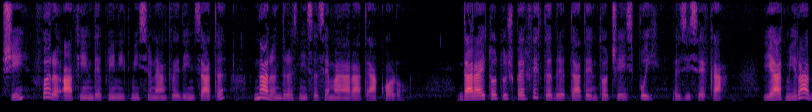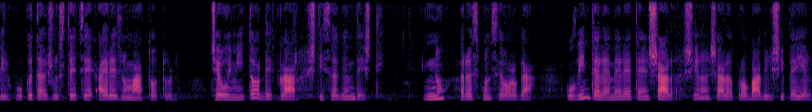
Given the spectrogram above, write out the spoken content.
și, fără a fi îndeplinit misiunea încredințată, n-ar îndrăzni să se mai arate acolo. Dar ai totuși perfectă dreptate în tot ce îi spui," zise ca. E admirabil cu câtă justețe ai rezumat totul. Ce uimitor de clar știi să gândești." Nu," răspunse Olga. Cuvintele mele te înșală și îl înșală probabil și pe el.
